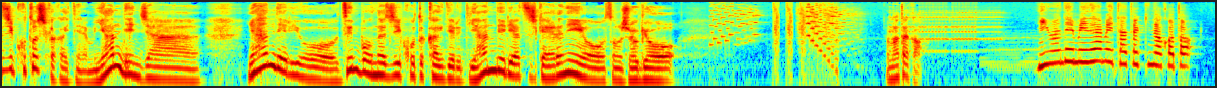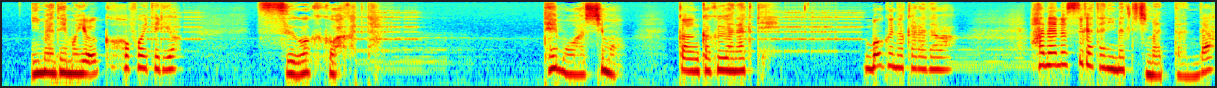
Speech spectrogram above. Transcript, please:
じことしか書いてない。もう病んでんじゃん。病んでるよ。全部同じこと書いてるって病んでるやつしかやらねえよ。その商業。またか。庭で目覚めた時のこと、今でもよく覚えてるよ。すごく怖かった。手も足も感覚がなくて、僕の体は花の姿になってしまったんだ。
